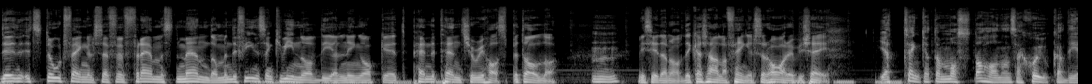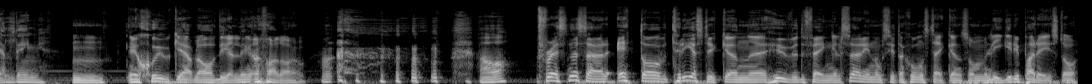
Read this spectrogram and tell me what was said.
Det är ett stort fängelse för främst män då, men det finns en kvinnoavdelning och ett penitentiary hospital då. Vid sidan av. Det kanske alla fängelser har i och för sig. Jag tänker att de måste ha någon sån här sjukavdelning. Mm. En sjuk jävla avdelning i alla fall har de. Ja. Fresnes är ett av tre stycken eh, huvudfängelser inom citationstecken som ligger i Paris då.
